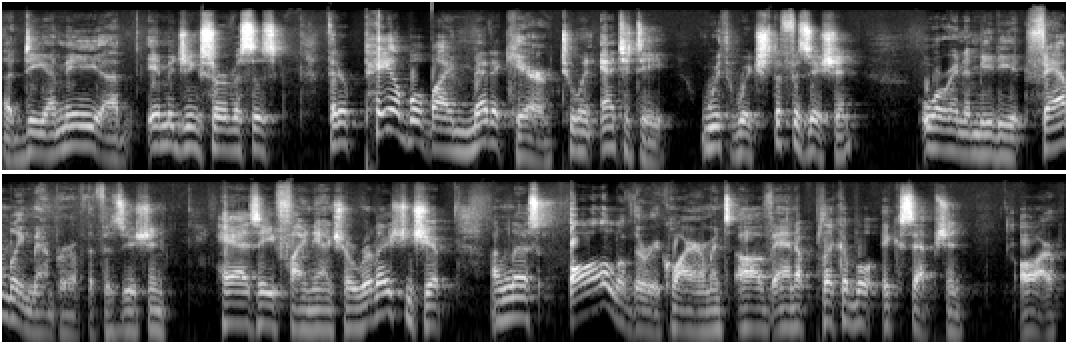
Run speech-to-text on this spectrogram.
DME, uh, imaging services, that are payable by Medicare to an entity with which the physician or an immediate family member of the physician has a financial relationship unless all of the requirements of an applicable exception are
